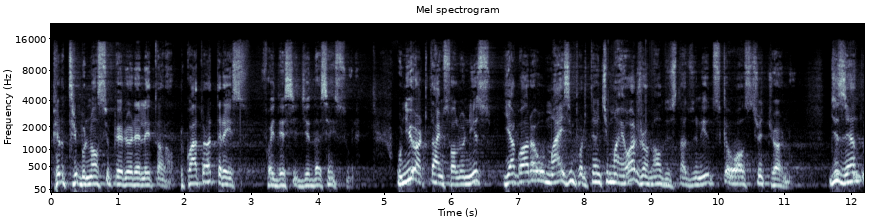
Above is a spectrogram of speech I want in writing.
pelo Tribunal Superior Eleitoral. Por 4 a 3 foi decidida a censura. O New York Times falou nisso e agora o mais importante e maior jornal dos Estados Unidos, que é o Wall Street Journal, dizendo,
